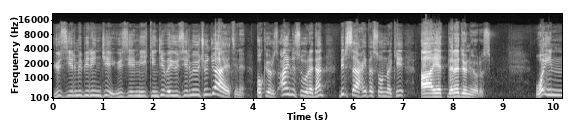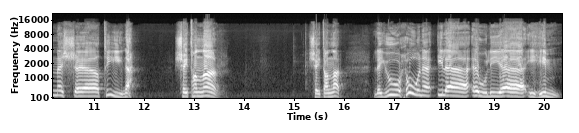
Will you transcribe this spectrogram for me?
121. 122. ve 123. ayetini okuyoruz. Aynı sureden bir sahibe sonraki ayetlere dönüyoruz. Ve inne şeyatine şeytanlar şeytanlar le ila evliyaihim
